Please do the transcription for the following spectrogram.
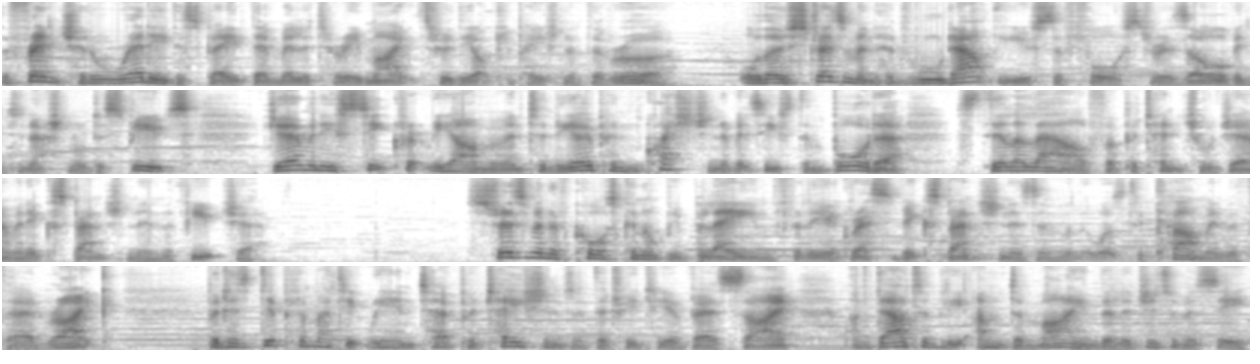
The French had already displayed their military might through the occupation of the Ruhr. Although Stresemann had ruled out the use of force to resolve international disputes, Germany's secret rearmament and the open question of its eastern border still allowed for potential German expansion in the future. Stresemann, of course, cannot be blamed for the aggressive expansionism that was to come in the Third Reich, but his diplomatic reinterpretations of the Treaty of Versailles undoubtedly undermined the legitimacy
